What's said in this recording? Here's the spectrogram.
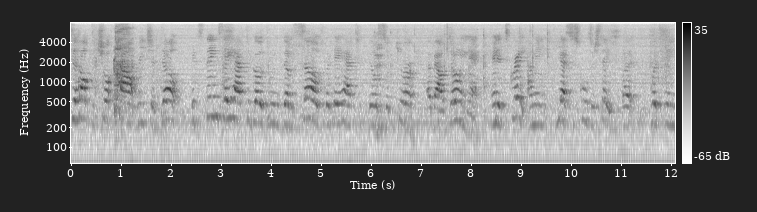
to help the chil- child reach adult. It's things they have to go through themselves, but they have to feel secure about doing that. And it's great. I mean, yes, the schools are safe, but what's being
